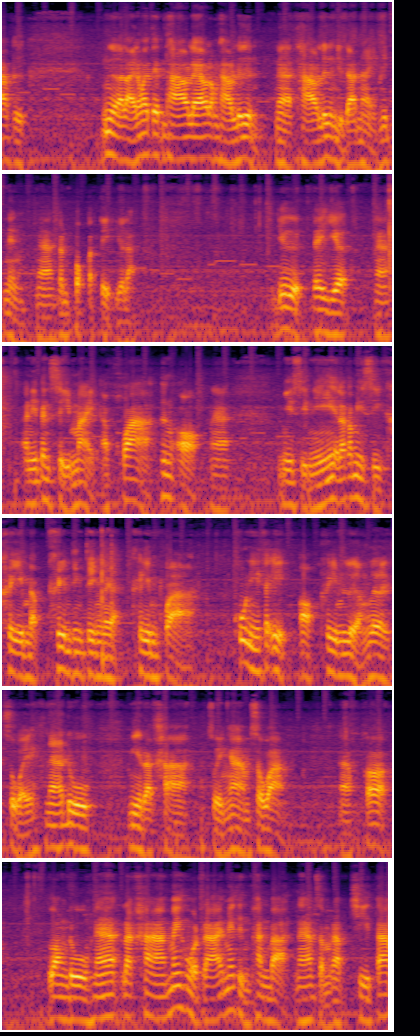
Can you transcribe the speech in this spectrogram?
9 คือเหงื่อไหลลงไปเต็มเท้าแล้วรองเท้าลื่นนะเท้าลื่นอยู่ด้านในนิดหนึ่งนะมันปกติอยู่ละยืดได้เยอะนะอันนี้เป็นสีใหม่อควาเพิ่งออกนะมีสีนี้แล้วก็มีสีครีมแบบครีมจริง ๆ เลยครีมกว่า คู่นี้ซะอีกออกครีมเหลืองเลยสวยนะดูมีราคาสวยงามสว่างนะครับก็ ลองดูนะราคาไม่โหดร้ายไม่ถึงพันบาทนะครับสำหรับชีตา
